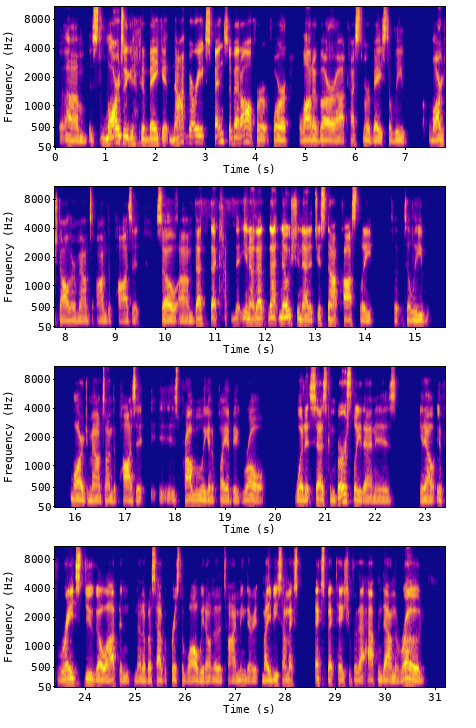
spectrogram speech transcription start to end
um, is largely going to make it not very expensive at all for, for a lot of our uh, customer base to leave large dollar amounts on deposit. So um, that, that, you know, that, that notion that it's just not costly to, to leave large amounts on deposit is probably going to play a big role. What it says conversely then is, you know, if rates do go up and none of us have a crystal ball, we don't know the timing, there may be some ex- expectation for that happen down the road.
